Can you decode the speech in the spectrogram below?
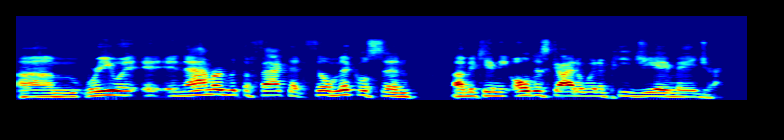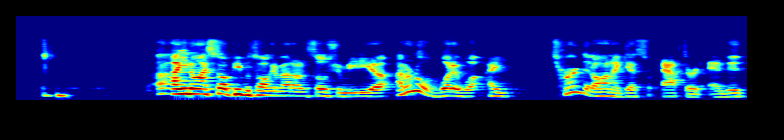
Um, were you enamored with the fact that Phil Mickelson uh, became the oldest guy to win a PGA major? Uh, you know, I saw people talking about it on social media. I don't know what it was. I turned it on, I guess, after it ended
